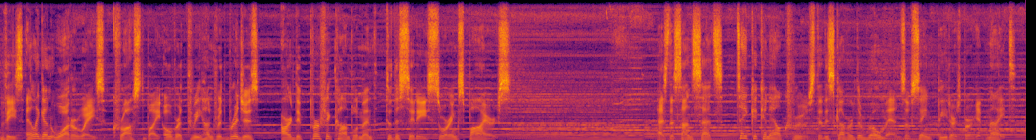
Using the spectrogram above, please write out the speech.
These elegant waterways, crossed by over 300 bridges, are the perfect complement to the city's soaring spires. As the sun sets, take a canal cruise to discover the romance of St. Petersburg at night.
